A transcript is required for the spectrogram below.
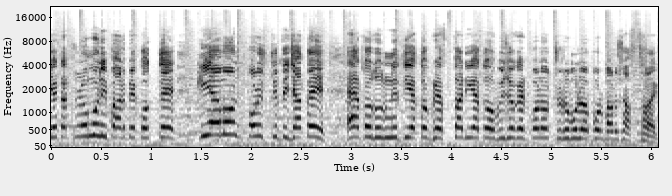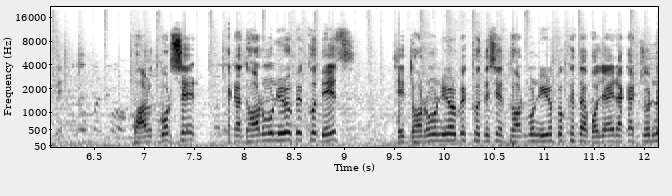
যেটা তৃণমূলই পারবে করতে? কি এমন পরিস্থিতি যাতে এত দুর্নীতি, এত গ্রেফতারি, এত অভিযোগের পরও তৃণমূলের ওপর মানুষ আস্থা রাখবে? ভারতবর্ষের একটা ধর্মনিরপেক্ষ দেশ, সেই ধর্মনিরপেক্ষ দেশের ধর্মনিরপেক্ষতা বজায় রাখার জন্য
